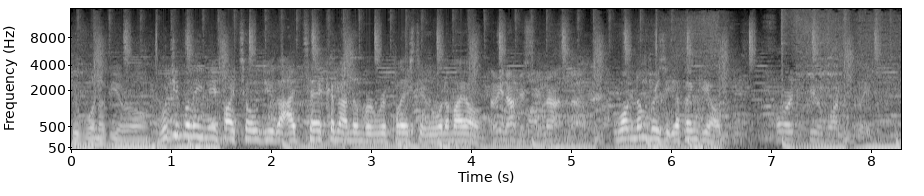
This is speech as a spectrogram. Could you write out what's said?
with one of your own. Would you believe me if I told you that I'd taken that number and replaced it with one of my own? I mean, obviously not, no. What number is it you're thinking of? 4213.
